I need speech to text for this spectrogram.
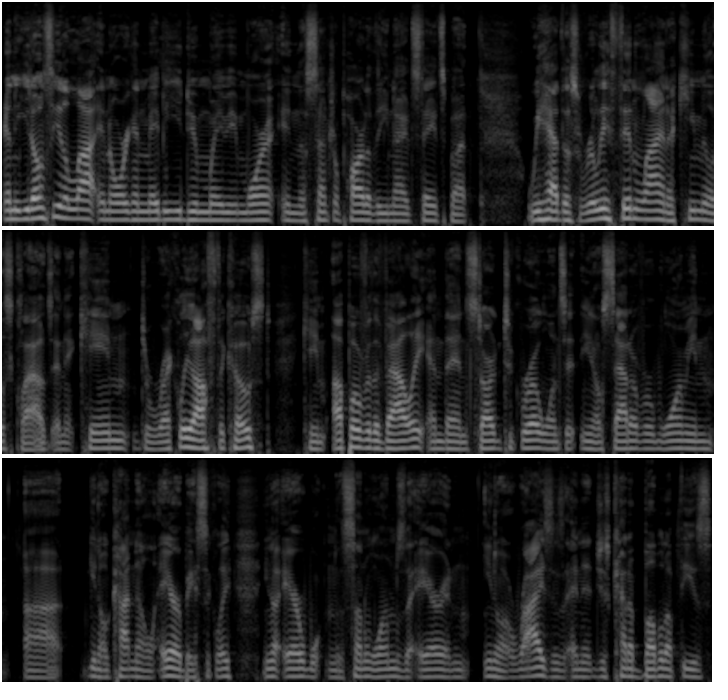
and you don't see it a lot in Oregon. Maybe you do, maybe more in the central part of the United States. But we had this really thin line of cumulus clouds, and it came directly off the coast, came up over the valley, and then started to grow once it you know sat over warming. Uh, you know, continental air basically. You know, air the sun warms the air, and you know it rises, and it just kind of bubbled up these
